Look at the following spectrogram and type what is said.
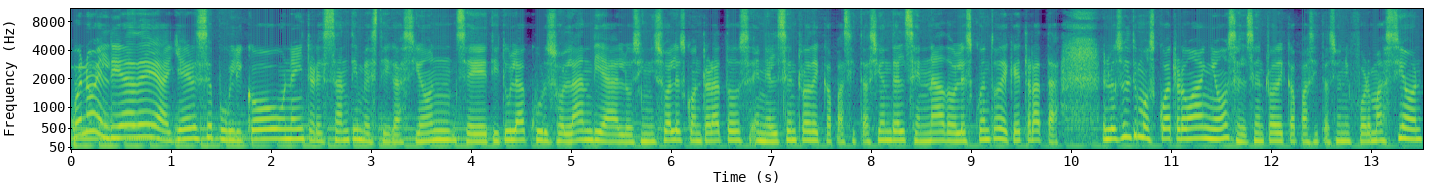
Bueno, el día de ayer se publicó una interesante investigación, se titula Cursolandia, los inusuales contratos en el Centro de Capacitación del Senado. Les cuento de qué trata. En los últimos cuatro años, el Centro de Capacitación y Formación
